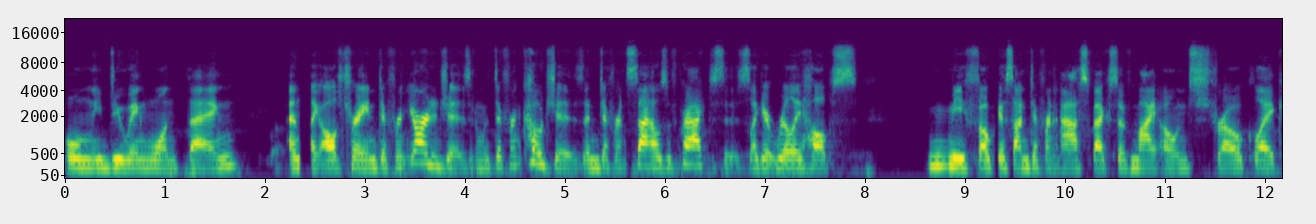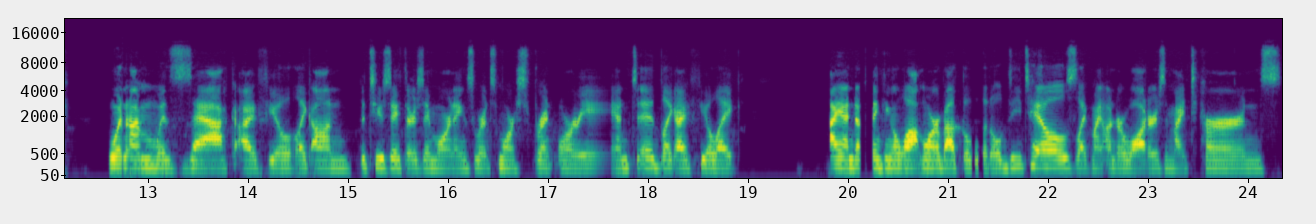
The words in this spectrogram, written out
only doing one thing. And like I'll train different yardages and with different coaches and different styles of practices. Like it really helps me focus on different aspects of my own stroke. Like when I'm with Zach, I feel like on the Tuesday, Thursday mornings where it's more sprint oriented, like I feel like I end up thinking a lot more about the little details, like my underwaters and my turns.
